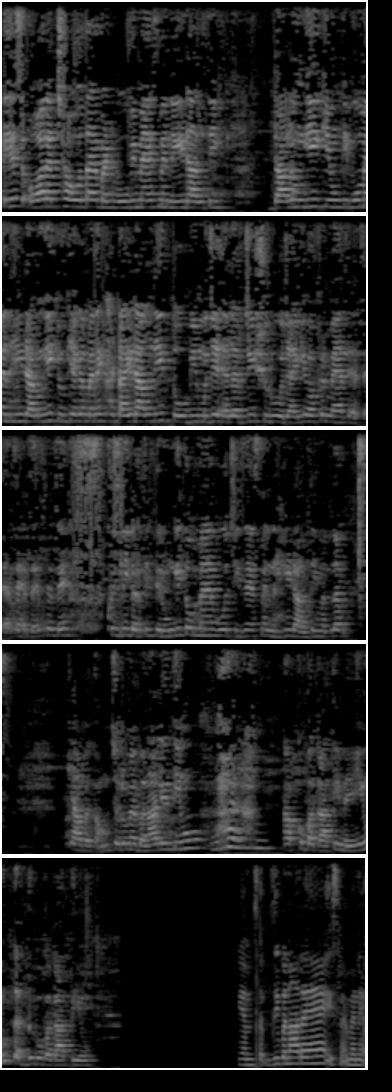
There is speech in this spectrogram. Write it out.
टेस्ट और अच्छा होता है बट वो भी मैं इसमें नहीं डालती। डालूँगी क्योंकि वो मैं नहीं डालूँगी, क्योंकि अगर मैंने खटाई डाल दी तो भी मुझे एलर्जी शुरू हो जाएगी और फिर मैं ऐसे ऐसे ऐसे ऐसे ऐसे ऐसे खुजली करती फिरूँगी। तो मैं वो चीज़ें इसमें नहीं डालती मतलब क्या बताऊँ? चलो मैं बना लेती हूँ और आपको पकाती नहीं हूँ, कद्दू को पकाती हूँ। हम सब्ज़ी बना रहे हैं, इसमें मैंने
